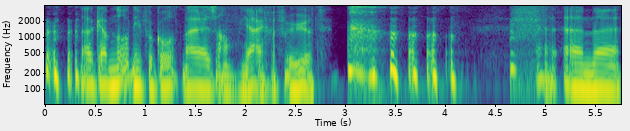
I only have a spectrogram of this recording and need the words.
nou, ik heb hem nog niet verkocht, maar hij is al jaar verhuurd. en eh, eh,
